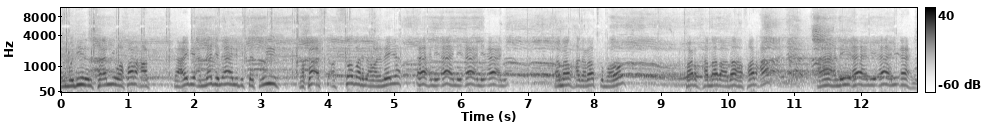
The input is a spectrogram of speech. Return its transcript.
المدير الفني وفرحة لاعبي النادي الأهلي بالتتويج وكأس السوبر الأولانية. أهلي أهلي أهلي أهلي. امام حضراتكم أهو. فرحة ما بعدها فرحة. أهلي أهلي أهلي أهلي.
